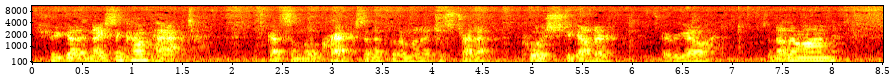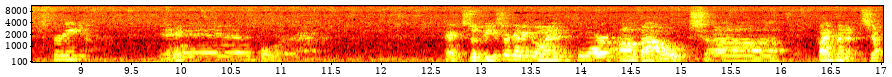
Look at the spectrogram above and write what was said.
Make sure you got it nice and compact. It's got some little cracks in it that I'm gonna just try to push together. There we go. There's another one, three, and four. Right, so these are gonna go in for about uh, five minutes. Yep,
